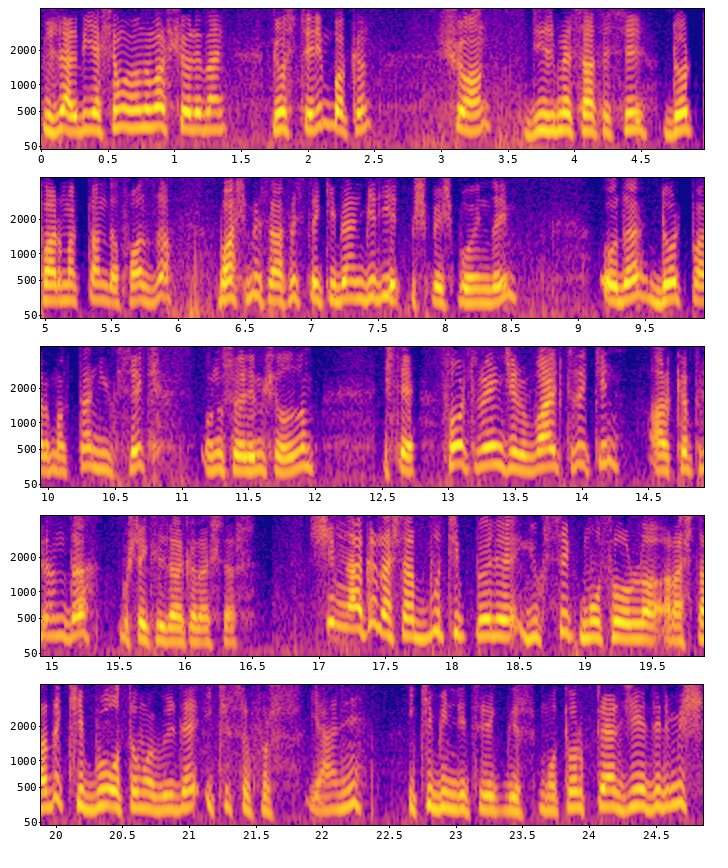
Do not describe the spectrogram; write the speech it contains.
güzel bir yaşam alanı var. Şöyle ben göstereyim bakın. Şu an diz mesafesi 4 parmaktan da fazla. Baş mesafesi de ki ben 1.75 boyundayım. O da 4 parmaktan yüksek. Onu söylemiş olalım. İşte Ford Ranger Wild Track'in arka planı da bu şekilde arkadaşlar. Şimdi arkadaşlar bu tip böyle yüksek motorlu araçlarda ki bu otomobilde 2.0 yani 2000 litrelik bir motor tercih edilmiş.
